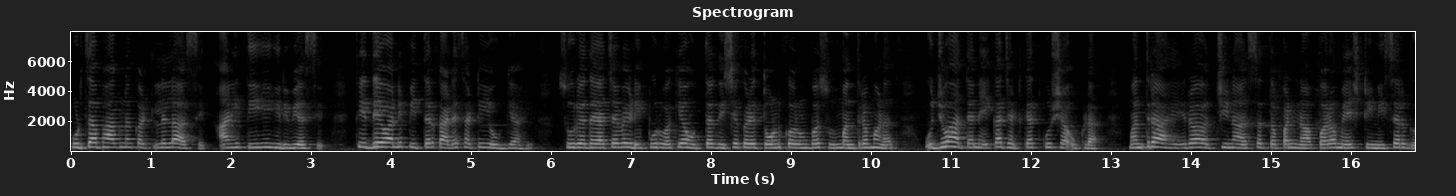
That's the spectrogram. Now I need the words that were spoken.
पुढचा भाग न कटलेला असेल आणि तीही हिरवी असेल. ती देव आणि पितर काढ्यासाठी योग्य आहे. सूर्योदयाच्या वेळी पूर्व किंवा उत्तर दिशेकडे तोंड करून बसून मंत्र म्हणत उजव्या हाताने एका झटक्यात कुशा उकडा मंत्र आहे र चिना सतपन्ना परमेष्टी निसर्ग.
